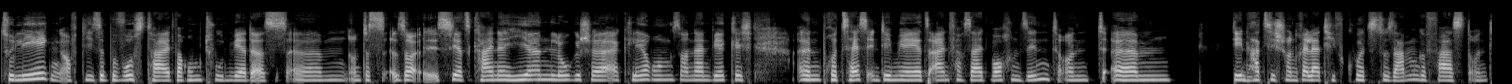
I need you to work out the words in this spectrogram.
zu legen, auf diese Bewusstheit, warum tun wir das? Ähm, und das so, ist jetzt keine hirnlogische Erklärung, sondern wirklich ein Prozess, in dem wir jetzt einfach seit Wochen sind und ähm, den hat sie schon relativ kurz zusammengefasst und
